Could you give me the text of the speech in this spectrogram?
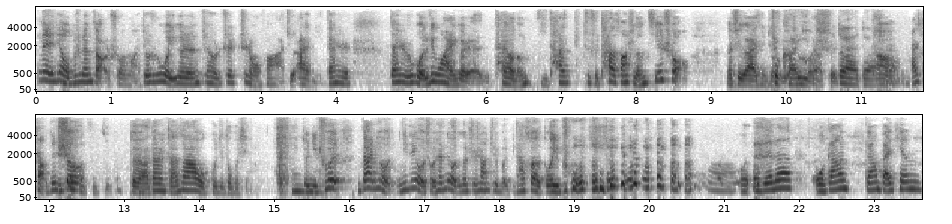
那天我不是跟早说嘛，就是如果一个人就是这这种方法去爱你，但是但是如果另外一个人他要能以他就是他的方式能接受。那这个爱情就可以的，对对，啊，还是找最适合自己的。对啊，但是咱仨我估计都不行。就你除非，当然你有，你得有，首先得有那个智商剧本比他算的多一步。啊，我我觉得我刚刚白天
